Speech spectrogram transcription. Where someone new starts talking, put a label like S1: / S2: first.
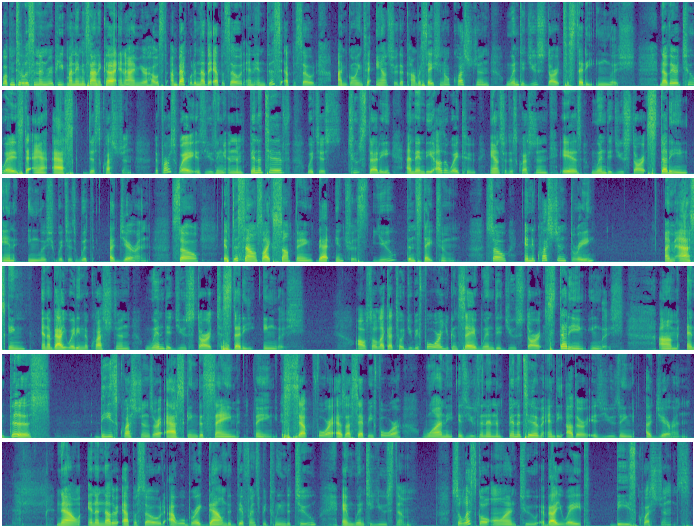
S1: Welcome to Listen and Repeat. My name is Annika and I'm your host. I'm back with another episode, and in this episode, I'm going to answer the conversational question When did you start to study English? Now, there are two ways to a- ask this question. The first way is using an infinitive, which is to study, and then the other way to answer this question is when did you start studying in English, which is with a gerund. So, if this sounds like something that interests you, then stay tuned. So, in question three, I'm asking and evaluating the question when did you start to study English? Also, like I told you before, you can say, When did you start studying English? Um, and this, these questions are asking the same thing, except for, as I said before, one is using an infinitive and the other is using a gerund. Now, in another episode, I will break down the difference between the two and when to use them. So let's go on to evaluate these questions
